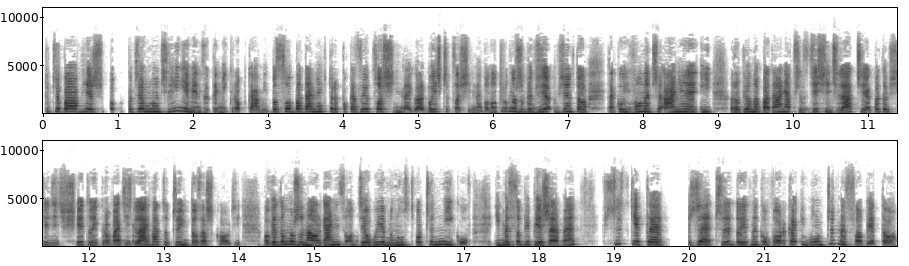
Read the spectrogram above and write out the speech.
Tu trzeba, wiesz, pociągnąć linię między tymi kropkami, bo są badania, które pokazują coś innego albo jeszcze coś innego. No trudno, żeby wzię wzięto taką Iwonę czy Anię i robiono badania przez 10 lat, czy jak będą siedzieć w świetle i prowadzić live'a, to czy im to zaszkodzi. Bo wiadomo, że na organizm oddziałuje mnóstwo czynników i my sobie bierzemy wszystkie te rzeczy do jednego worka i łączymy sobie to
